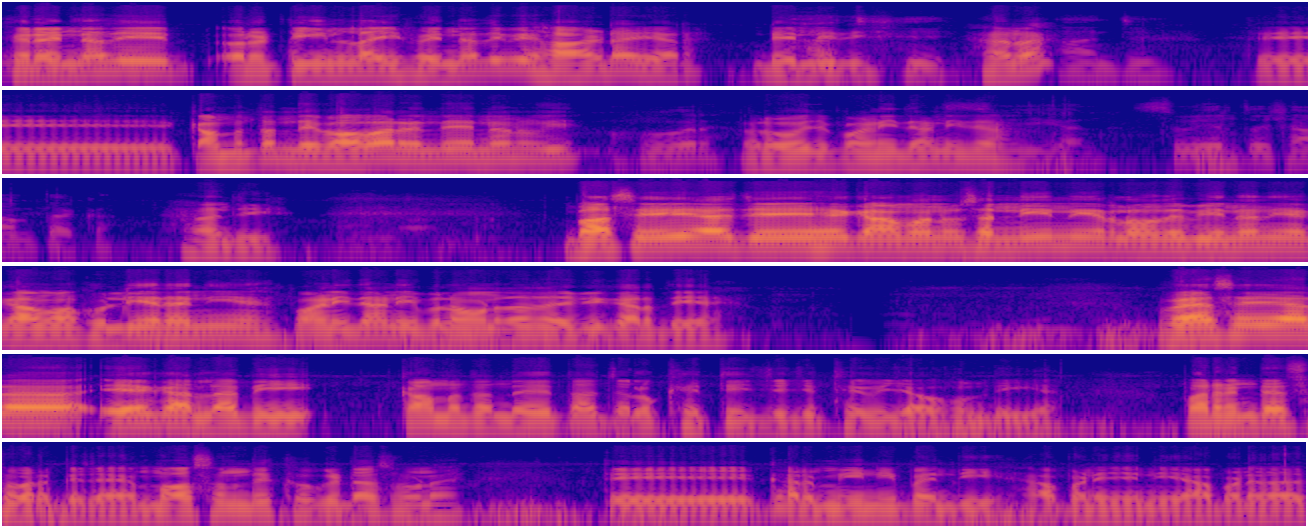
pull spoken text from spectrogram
ਫਿਰ ਇਹਨਾਂ ਦੀ ਰੁਟੀਨ ਲਾਈਫ ਇਹਨਾਂ ਦੀ ਵੀ ਹਾਰਡ ਹੈ ਯਾਰ ਡੇਲੀ ਦੀ। ਹੈਨਾ? ਹਾਂਜੀ। ਤੇ ਕੰਮ ਧੰਦੇ ਵਾਵਾ ਰਹਿੰਦੇ ਇਹਨਾਂ ਨੂੰ ਵੀ? ਹੋਰ? ਰੋਜ਼ ਪਾਣੀ ਧਾਣੀ ਦਾ। ਸਹੀ ਗੱਲ ਸਵੇਰ ਤੋਂ ਸ਼ਾਮ ਤੱਕ। ਹਾਂਜੀ। ਬਸ ਇਹ ਆ, ਜੇ ਇਹ ਗਾਵਾਂ ਨੂੰ ਸੰਨੀ ਨਹੀਂ ਰਲਾਉਂਦੇ ਵੀ ਇਹਨਾਂ ਦੀਆਂ ਗਾਵਾਂ ਖੁੱਲੀਆਂ ਰਹਿੰਦੀਆਂ, ਪਾਣੀ ਧਾਣੀ ਪਿਲਾਉਣ ਦਾ ਤਾਂ ਇਹ ਵੀ ਕਰਦੇ ਆ। ਵੈਸੇ ਯਾਰ ਇਹ ਗੱਲ ਆ ਵੀ ਕੰਮ ਧੰਦੇ ਤਾਂ ਚਲੋ ਖੇਤੀ 'ਚ ਜਿੱਥੇ ਵੀ ਜਾਓ ਹੁੰਦੀ ਆ, ਪਰ ਰਹਿੰਦੇ ਸਵਰਗ 'ਚ ਮੌਸਮ ਦੇਖੋ ਕਿੱਡਾ ਸੋਹਣਾ ਹੈ ਤੇ ਗਰਮੀ ਨਹੀਂ ਪੈਂਦੀ, ਆਪਣੇ ਜਿੰਨੀ ਆਪਣੇ ਦਾ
